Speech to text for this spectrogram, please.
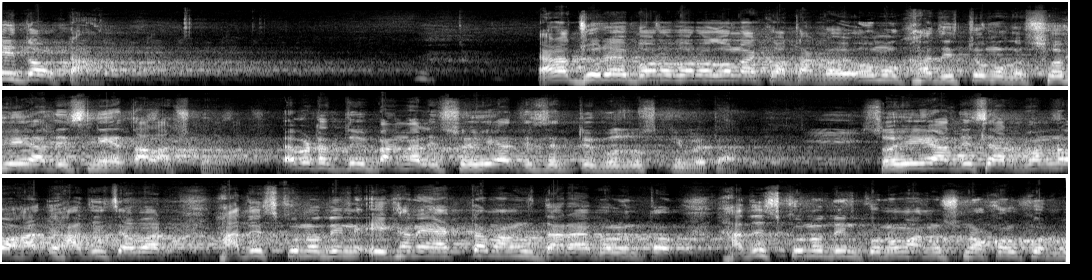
এই দলটা। এরা জোরে বড় বড় গলায় কথা কয়, অমুক হাদিস, তমুক সহি হাদিস নিয়ে তালাশ করে। এবারটা তুই বাঙালি, সহি হাদিসের তুই বুঝুস কি বেটা? সহি হাদিস আর বন্ধ হাদিস আবার, হাদিস কোনোদিন, এখানে একটা মানুষ দাঁড়ায় বলেন তো, হাদিস কোনোদিন কোনো মানুষ নকল করব?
